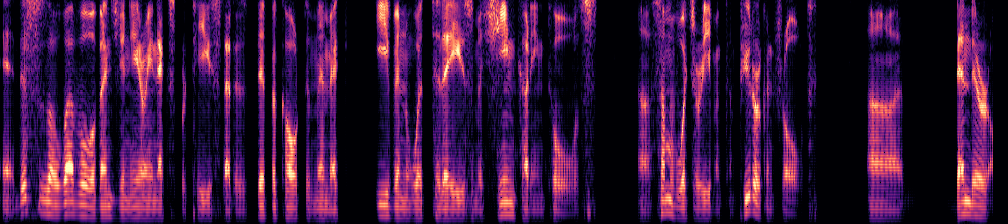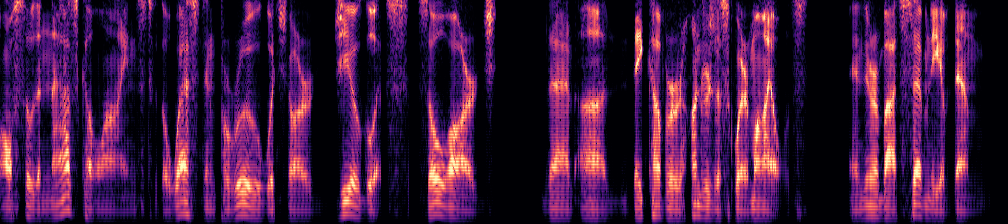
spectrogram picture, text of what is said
And this is a level of engineering expertise that is difficult to mimic even with today's machine cutting tools, uh, some of which are even computer controlled. Uh, then there are also the Nazca lines to the west in Peru, which are geoglyphs so large that uh, they cover hundreds of square miles. And there are about 70 of them,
